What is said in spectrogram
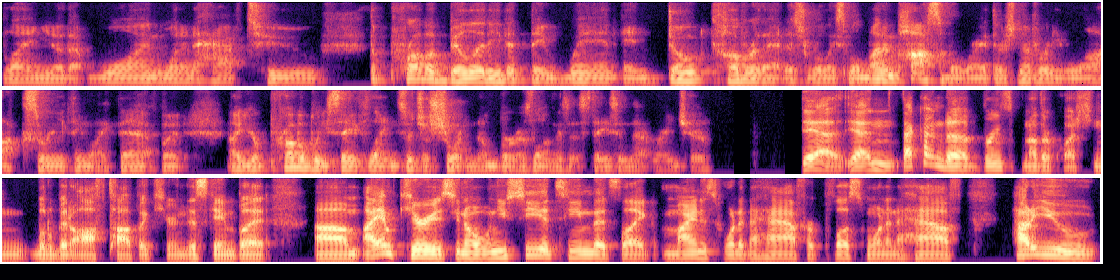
laying, you know, that one, one and a half, two, the probability that they win and don't cover that is really small. Not impossible, right? There's never any locks or anything like that, but uh, you're probably safe laying such a short number as long as it stays in that range here. Yeah, yeah, and that kind of brings up another question, a little bit off topic here in this game, but um, I am curious. You know, when you see a team that's like minus one and a half or plus one and a half, how do you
